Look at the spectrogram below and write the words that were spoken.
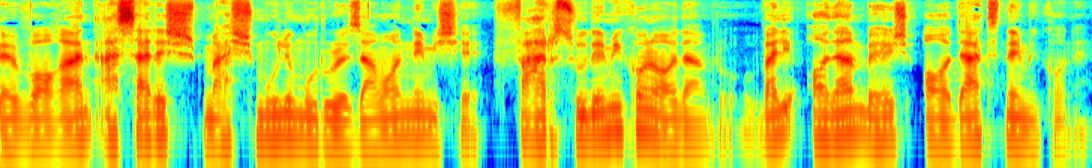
واقعا اثرش مشمول مرور زمان نمیشه. فرسوده می‌کنه آدم رو ولی آدم بهش عادت نمی‌کنه.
